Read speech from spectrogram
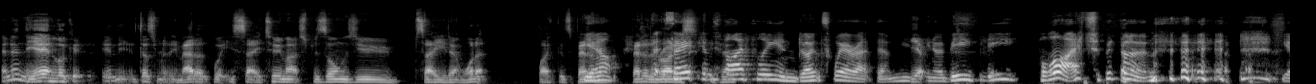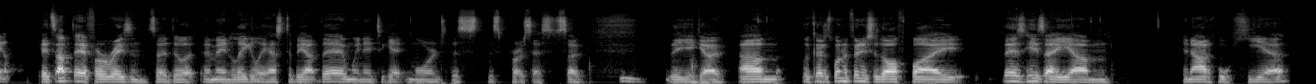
and in the end, look, it, it doesn't really matter what you say too much as long as you say you don't want it. Like it's better Yeah. than, better than Say writing. it s- you know. concisely and don't swear at them. You, Yep. you know, be be polite but firm. yeah. It's up there for a reason, so do it. I mean, legally has to be up there, and we need to get more into this this process. So Mm. there you go. Um, look, I just want to finish it off by there's here's a um an article here.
